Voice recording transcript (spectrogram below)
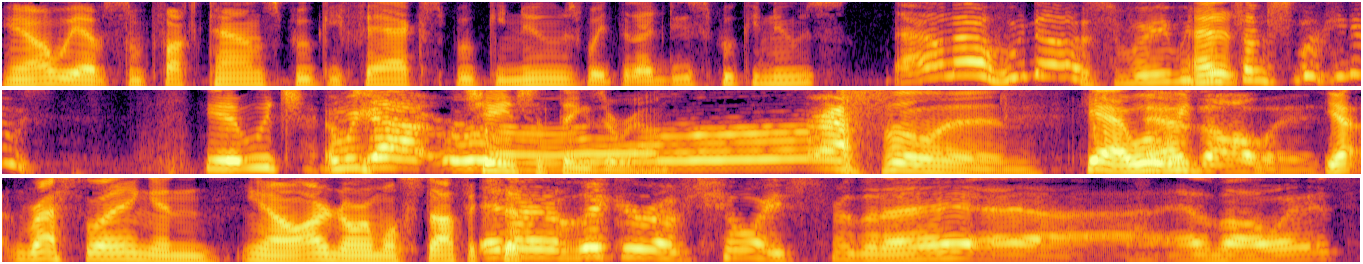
you know we have some fucktown spooky facts, spooky news. Wait, did I do spooky news? I don't know. Who knows? We, we did some spooky news. Yeah, we ch- And we got change the things around. Wrestling. Yeah, well, as we always. yeah wrestling and you know our normal stuff. And Except our liquor of choice for the day, uh, as always,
